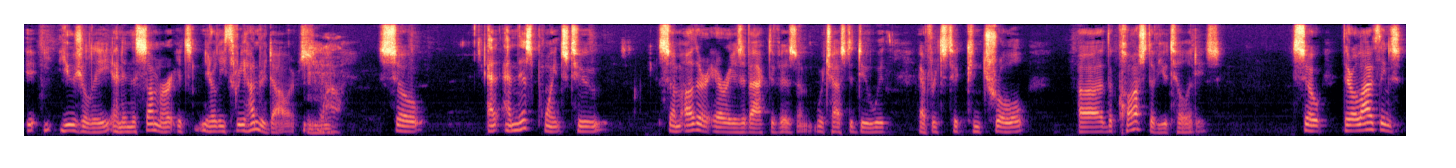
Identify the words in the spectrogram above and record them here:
usually, and in the summer it's nearly three hundred dollars. Mm-hmm. Wow! So, and and this points to some other areas of activism, which has to do with efforts to control uh, the cost of utilities. So there are a lot of things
